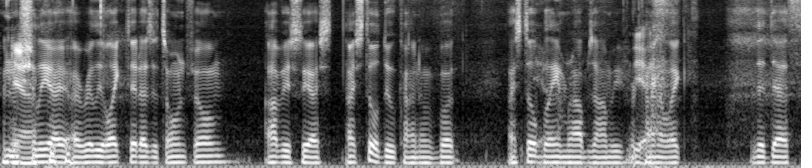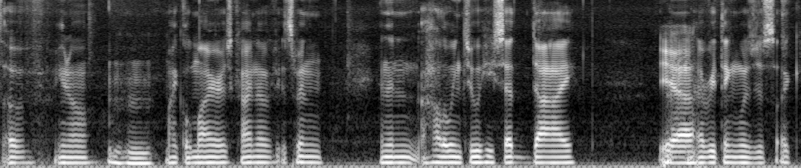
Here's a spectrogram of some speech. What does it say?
Yeah. initially I, I really liked it as its own film. Obviously I, I still do kind of, but I still Yeah. blame Rob Zombie for Yeah. kind of like the death of, you know, Mhm. Michael Myers kind of. It's been and then Halloween 2 he said die. Yeah. Everything was just like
